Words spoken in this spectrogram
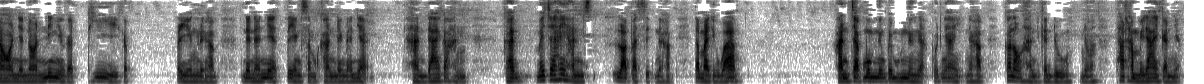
นอนอย่านอนนิ่งอยู่กับที่กับเตียงเลยครับ ดังนั้นเนี่ยเตียงสำคัญดังนั้นเนี่ยหันได้ก็หันไม่ใช่ให้หันร้อยแปดสิบนะครับ แต่หมายถึงว่า หันจากมุมหนึ่งไปมุมหนึ่งอะพูดง่ายนะครับ ก็ลองหันกันดูเนาะถ้าทำไม่ได้กันเนี่ย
